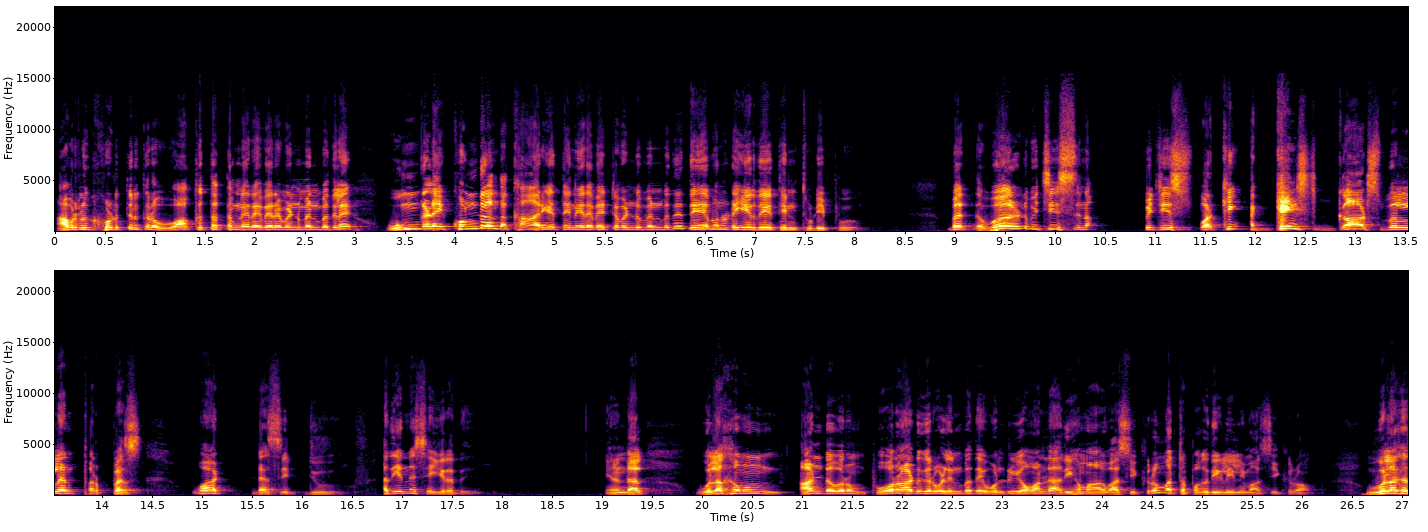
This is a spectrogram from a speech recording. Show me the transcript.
அவர்களுக்கு கொடுத்திருக்கிற வாக்குத்தத்தம் நிறைவேற வேண்டும் என்பதிலே உங்களை கொண்டு அந்த காரியத்தை நிறைவேற்ற வேண்டும் என்பது தேவனுடைய இருதயத்தின் துடிப்பு. But the world which is which is working against God's will and purpose what does it do அது என்ன செய்கிறது? ஏனென்றால் உலகமும் ஆண்டவரும் போராடுகிறவள் என்பதை ஒன்றியோவானில் அதிகமாக வாசிக்கிறோம் மற்ற பகுதிகளிலும் வாசிக்கிறோம். உலக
